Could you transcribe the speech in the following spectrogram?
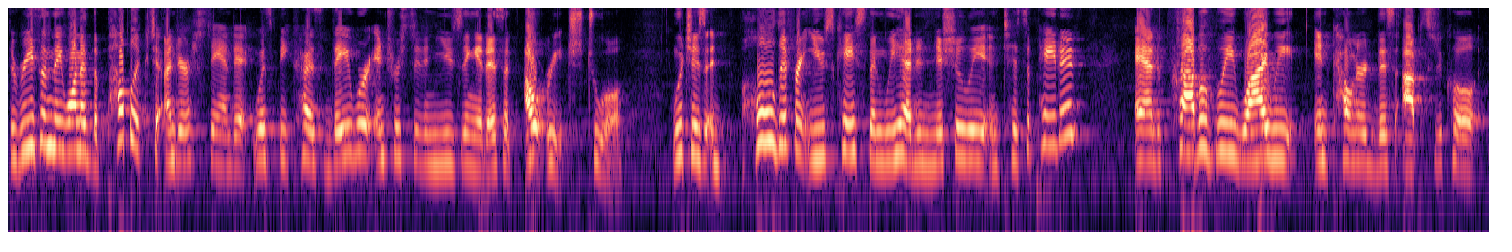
The reason they wanted the public to understand it was because they were interested in using it as an outreach tool which is a whole different use case than we had initially anticipated and probably why we encountered this obstacle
